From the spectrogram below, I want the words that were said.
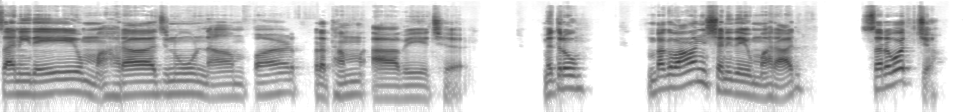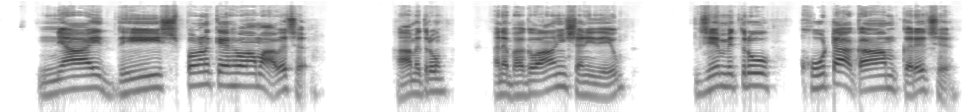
શનિદેવ મહારાજનું નામ પણ પ્રથમ આવે છે. મિત્રો, ભગવાન શનિદેવ મહારાજ સર્વોચ્ચ ન્યાયાધીશ પણ કહેવામાં આવે છે. હા, મિત્રો, અને ભગવાન શનિદેવ જે મિત્રો ખોટા કામ કરે છે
